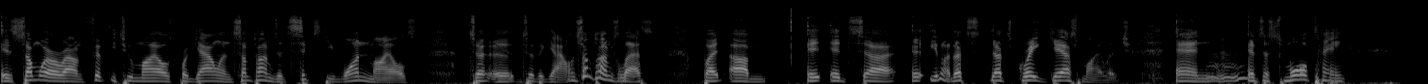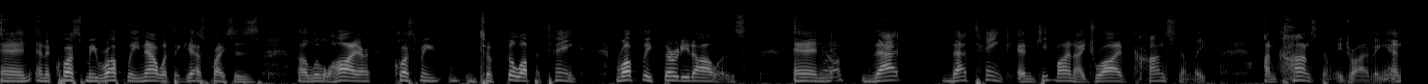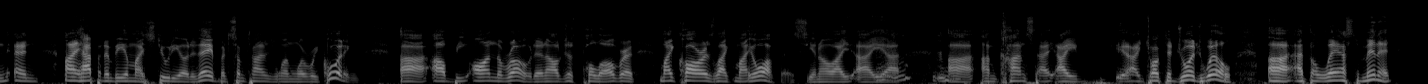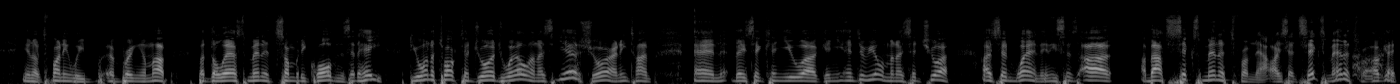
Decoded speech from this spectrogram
is somewhere around 52 miles per gallon. Sometimes it's 61 miles to uh, to the gallon. Sometimes less, but um, it, it's uh, it, you know that's that's great gas mileage, and mm-hmm. it's a small tank. And, and it costs me roughly now with the gas prices a little higher cost me to fill up a tank roughly thirty dollars and yeah. that that tank, and keep in mind, I drive constantly. I'm constantly driving, and and I happen to be in my studio today. But sometimes when we're recording, uh, I'll be on the road and I'll just pull over. And my car is like my office. You know, I I uh, mm-hmm. mm-hmm. uh, I'm constant. I, I I talked to George Will uh, at the last minute. You know, it's funny we uh, bring him up, but the last minute somebody called and said, "Hey, do you want to talk to George Will?" And I said, "Yeah, sure, anytime." And they said, "Can you uh, can you interview him?" And I said, "Sure." I said, "When?" And he says, "Uh." About six minutes from now. I said six minutes from okay,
